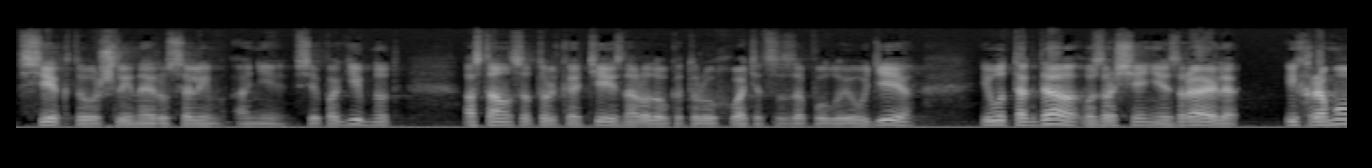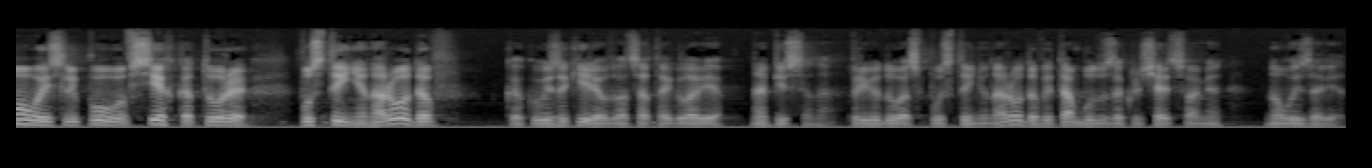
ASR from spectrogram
все, кто шли на Иерусалим, они все погибнут – останутся только те из народов, которые ухватятся за полу Иудея. И вот тогда возвращение Израиля и хромого, и слепого, всех, которые пустыне народов, как у Иезекииля в 20 главе написано, приведу вас в пустыню народов, и там буду заключать с вами Новый Завет.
